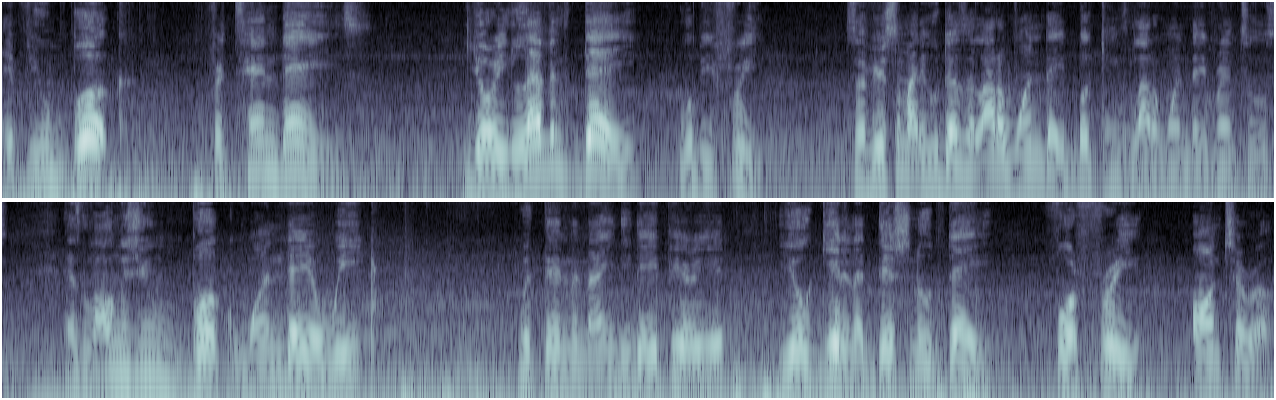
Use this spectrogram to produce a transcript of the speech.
if you book for 10 days, your 11th day will be free. So if you're somebody who does a lot of one day bookings, a lot of one day rentals, as long as you book one day a week within the 90 day period, you'll get an additional day for free on Turo.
